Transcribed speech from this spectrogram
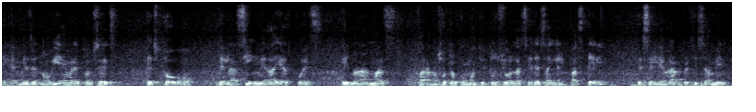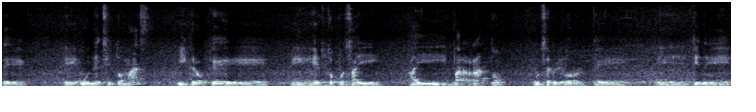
en el mes de noviembre, entonces esto de las 100 medallas pues es nada más para nosotros como institución la cereza en el pastel de celebrar precisamente eh, un éxito más. Y creo que eh, esto pues hay, hay para rato, un servidor tiene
